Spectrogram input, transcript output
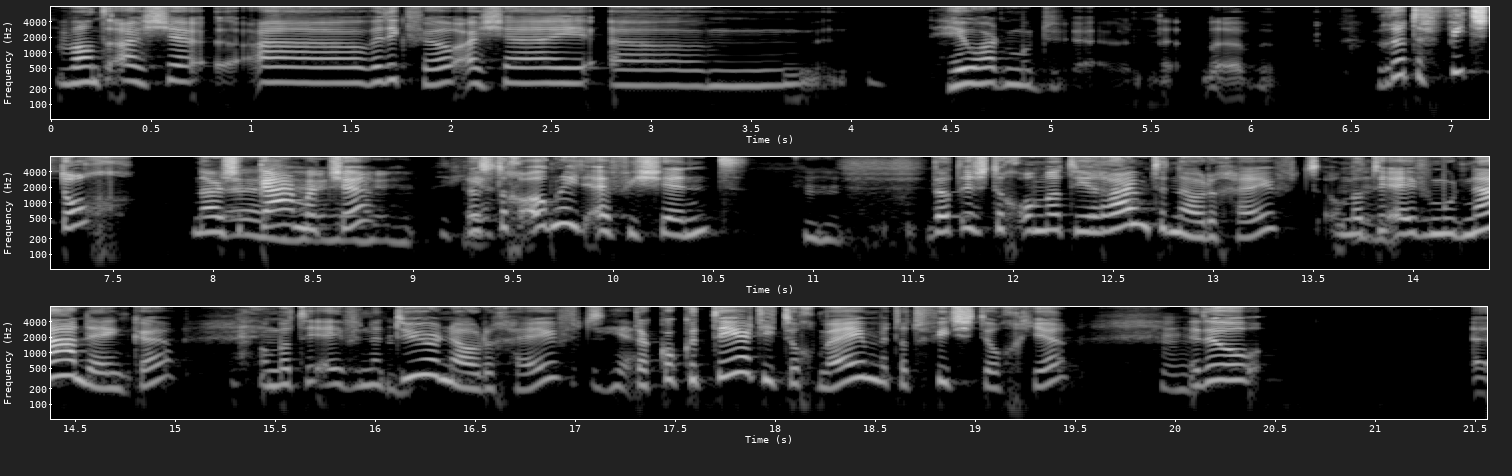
Want als je, eh, weet ik veel, als jij ehm, heel hard moet. eh, eh, Rutte fietst toch naar zijn kamertje? Dat is toch ook niet efficiënt? Dat is toch omdat hij ruimte nodig heeft? Omdat hij even moet nadenken? Omdat hij even natuur nodig heeft? Ja. Daar koketteert hij toch mee met dat fietstochtje? Ik bedoel, eh,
